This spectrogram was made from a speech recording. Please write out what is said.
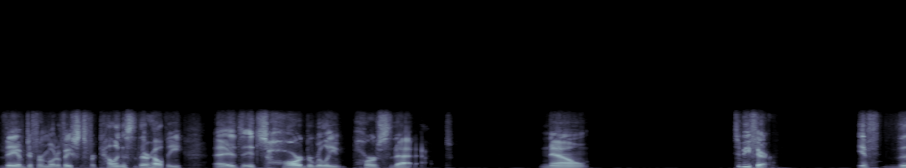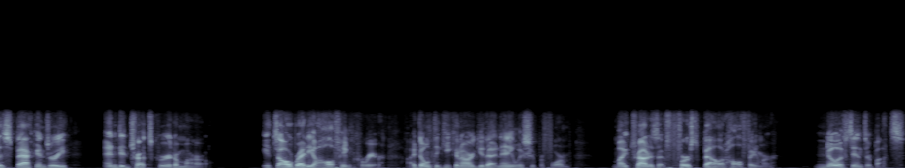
They have different motivations for telling us that they're healthy. Uh, it's, it's hard to really parse that out. Now, to be fair, if this back injury ended Trout's career tomorrow, it's already a Hall of Fame career. I don't think you can argue that in any way, shape, or form. Mike Trout is a first ballot Hall of Famer. No ifs, ands, or buts.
